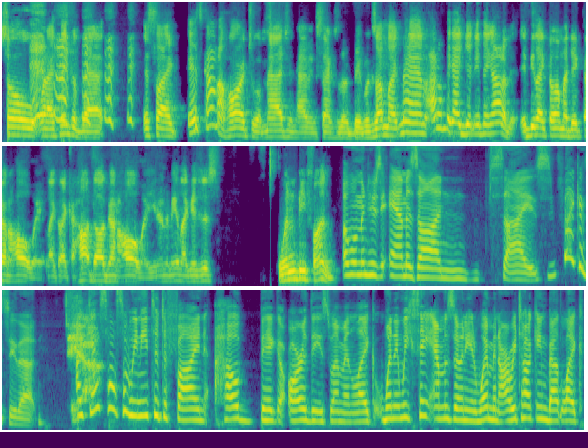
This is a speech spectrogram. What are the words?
So when I think of that, it's like it's kind of hard to imagine having sex with a big one because I'm like, man, I don't think I'd get anything out of it. It'd be like throwing my dick down a hallway, like like a hot dog down a hallway. You know what I mean? Like it just wouldn't be fun. A woman who's Amazon size. I can see that. I guess also we need to define how big are these women? Like when we say Amazonian women, are we talking about like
